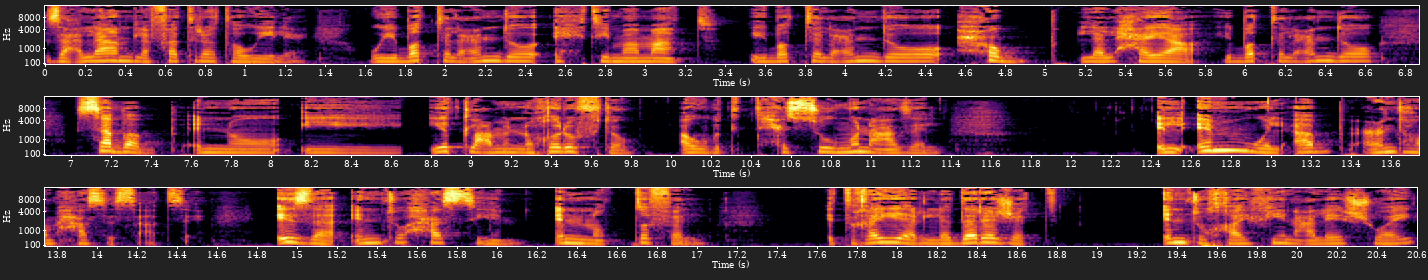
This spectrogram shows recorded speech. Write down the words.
زعلان لفترة طويلة ويبطل عنده اهتمامات يبطل عنده حب للحياة يبطل عنده سبب إنه يطلع منه غرفته أو بتحسوه منعزل. الأم والأب عندهم حاسة سادسة. إذا أنتم حاسين انه الطفل تغير لدرجة أنتم خايفين عليه شوي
